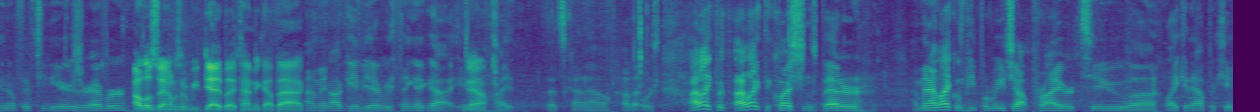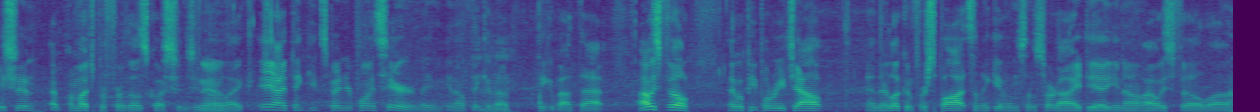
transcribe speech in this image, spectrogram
you know, 15 years or ever, All those animals are going to be dead by the time you got back. I mean, I'll give you everything I got. You Yeah. know, I that's kind of how, how that works. I like I like the questions better. I mean, I like when people reach out prior to uh, like an application. I, I much prefer those questions. You know, Yeah. like, hey, I think you'd spend your points here. And they, you know, think Mhm. about think about that. I always feel like when people reach out and they're looking for spots and I give them some sort of idea. You know, I always feel. Uh,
